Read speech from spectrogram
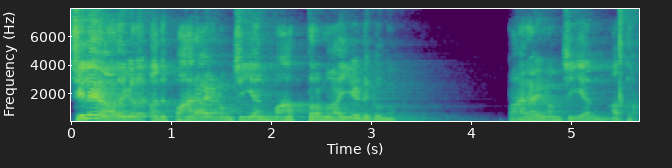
ചില ആളുകൾ അത് പാരായണം ചെയ്യാൻ മാത്രമായി എടുക്കുന്നു. പാരായണം ചെയ്യാൻ മാത്രം.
